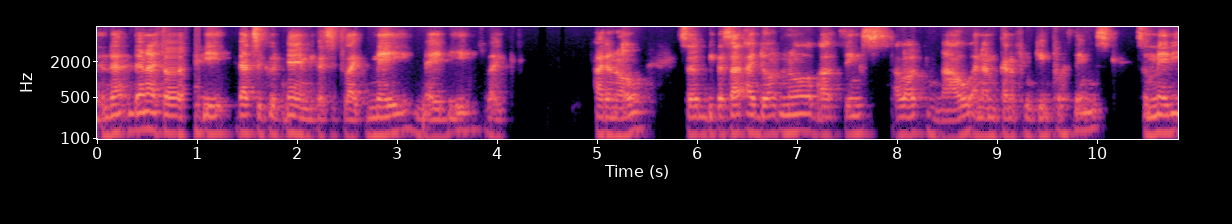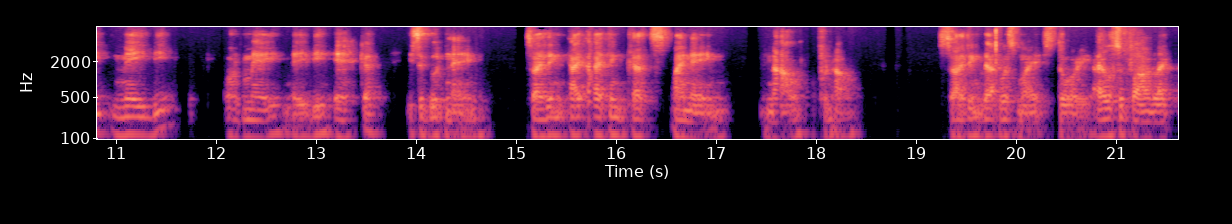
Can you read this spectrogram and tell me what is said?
And then, then I thought maybe that's a good name because it's like May, maybe, like, I don't know. So because I, I don't know about things a lot now and I'm kind of looking for things. So maybe, maybe, or May, maybe, Ehkä is a good name. So I think I, I think that's my name now for now. So I think that was my story. I also found like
